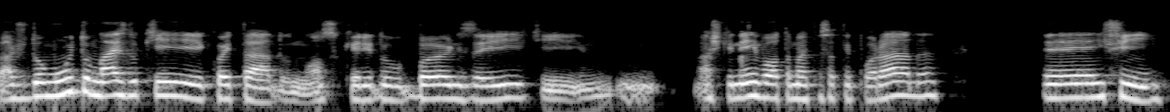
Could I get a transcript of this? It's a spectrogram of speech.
ajudou muito mais do que, coitado, nosso querido Burns aí, que acho que nem volta mais para essa temporada. É, enfim,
